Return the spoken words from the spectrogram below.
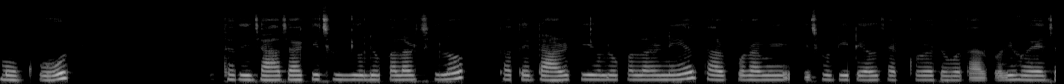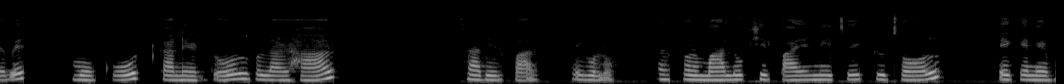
মুকুট ইত্যাদি যা যা কিছু ইয়েলো কালার ছিল, তাতে ডার্ক ইয়েলো কালার নিয়ে তারপর আমি কিছু ডিটেলস অ্যাড করে দেব। তারপরই হয়ে যাবে মুকুট, কানের দোল, গলার হার শাড়ির পাড় এগুলো। তারপর মা লক্ষ্মীর পায়ের নিচে একটু জল এঁকে নেব।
